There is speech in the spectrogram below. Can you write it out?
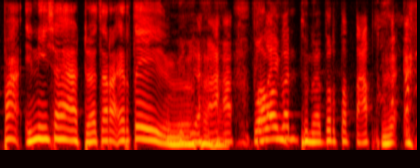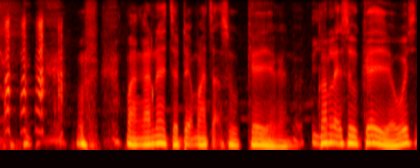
Pak ini saya ada acara RT Iya, pokoknya kan donatur tetap. Makanya jadi macak suge ya kan. Kon Iya. lek suge ya wis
